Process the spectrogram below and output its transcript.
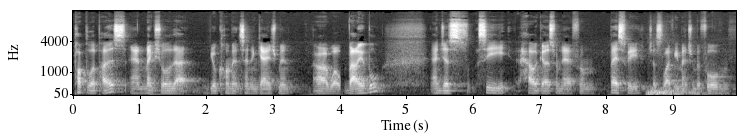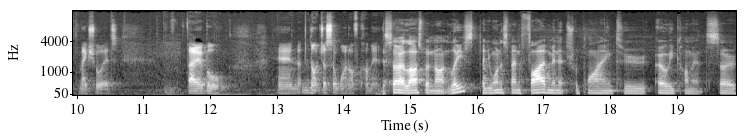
popular posts and make sure that your comments and engagement are well valuable and just see how it goes from there from basically just like we mentioned before make sure it's valuable and not just a one-off comment So, last but not least, you want to spend five minutes replying to early comments. So,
